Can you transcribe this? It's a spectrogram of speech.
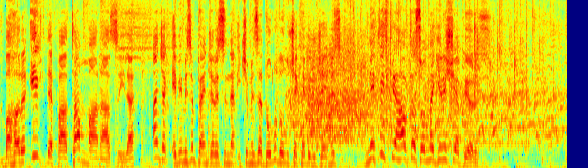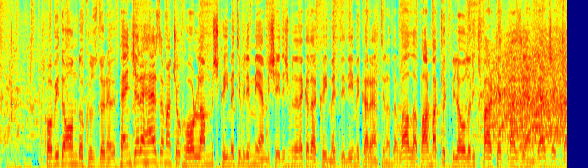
Baharı ilk defa tam manasıyla ancak evimizin penceresinden içimize dolu dolu çekebileceğimiz nefis bir hafta sonuna giriş yapıyoruz. Covid-19 dönemi. Pencere her zaman çok horlanmış, kıymeti bilinmeyen bir şeydi. Şimdi ne kadar kıymetli değil mi karantinada? Valla parmaklık bile olur hiç fark etmez yani gerçekten.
